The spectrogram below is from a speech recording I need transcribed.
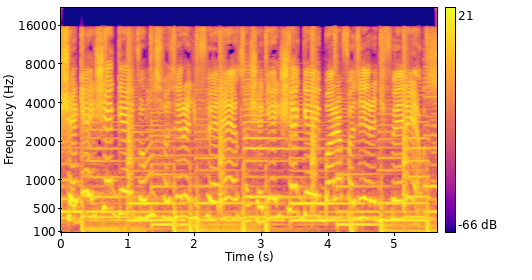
Cheguei, cheguei, vamos fazer a diferença. Cheguei, cheguei, bora fazer a diferença.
